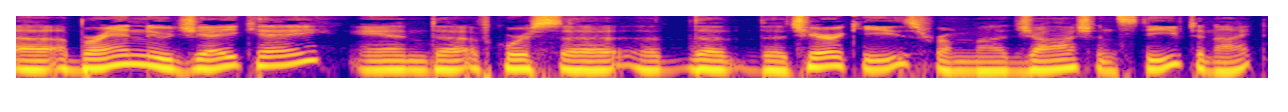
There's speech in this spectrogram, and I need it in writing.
uh, a brand new JK, and uh, of course uh, uh, the the Cherokees from uh, Josh and Steve tonight.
